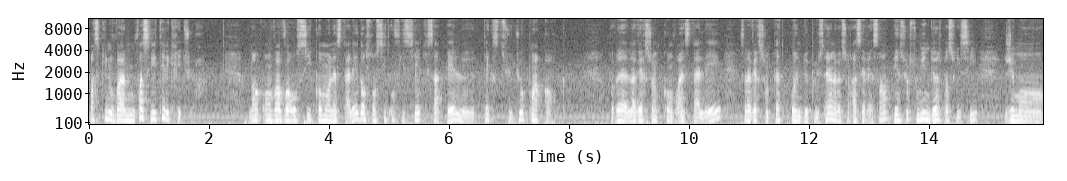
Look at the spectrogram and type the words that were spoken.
parce qu'il va nous faciliter l'écriture. Donc on va voir aussi comment l'installer dans son site officiel qui s'appelle euh, textstudio.org. Donc la, version qu'on va installer, c'est la version 4.2 plus 1, la version assez récente, bien sûr sous Windows parce qu'ici j'ai mon,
